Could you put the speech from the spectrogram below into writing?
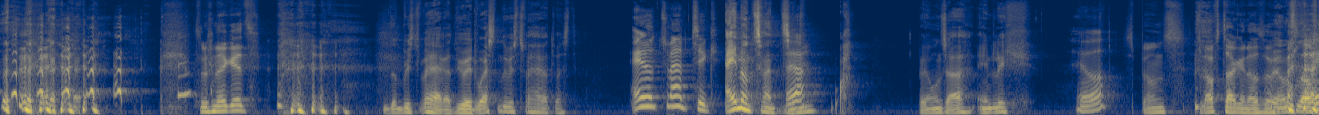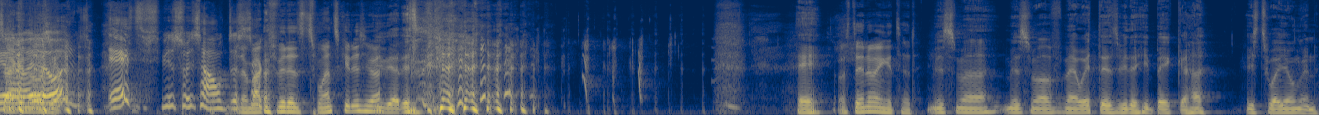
so schnell geht's. Und dann bist du verheiratet. Wie alt warst du, du bist verheiratet warst? 21. 21? Ja. Wow. Bei uns auch ähnlich. Ja. Das ist bei uns Laufzeit genauso. Bei uns läuft es auch ja, genauso. ja. Echt, wie soll es anders Der sein? Max wird jetzt 20 das Jahr. Ich werde jetzt. hey, Was der noch eingezahlt? müssen wir, müssen wir auf mein Alter jetzt wieder hinbecken, ha? Ist zwei Jungen.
